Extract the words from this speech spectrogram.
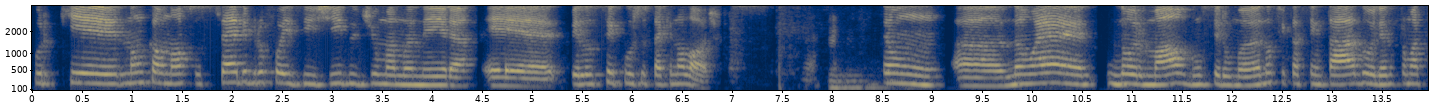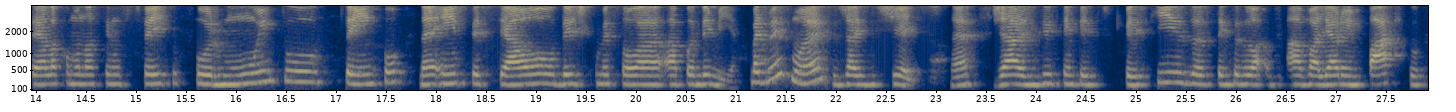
porque nunca o nosso cérebro foi exigido de uma maneira é, pelos recursos tecnológicos. Uhum. Então, uh, não é normal de um ser humano ficar sentado olhando para uma tela como nós temos feito por muito tempo, né, em especial desde que começou a, a pandemia. Mas mesmo antes já existia isso, né? Já existem pes pesquisas tentando avaliar o impacto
